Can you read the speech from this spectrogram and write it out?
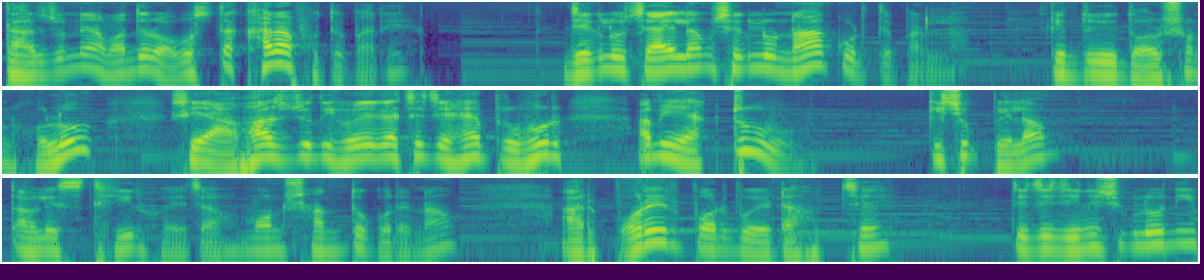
তার জন্য আমাদের অবস্থা খারাপ হতে পারে। যেগুলো চাইলাম সেগুলো না করতে পারলাম। কিন্তু এই দর্শন হলো, সেই আভাস যদি হয়ে গেছে যে হ্যাঁ প্রভুর, আমি একটু কিছু পেলাম তাহলে স্থির হয়ে যাও, মন শান্ত করে নাও। আর পরের পর্ব এটা হচ্ছে যে যে জিনিসগুলো নিয়ে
